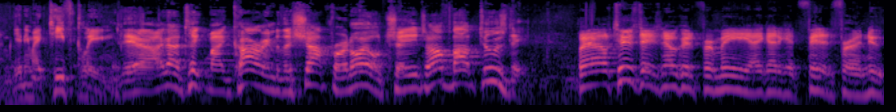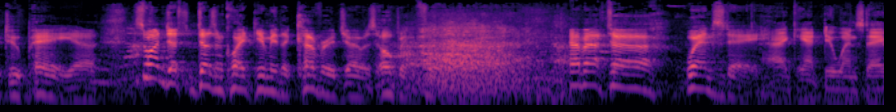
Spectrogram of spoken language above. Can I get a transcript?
I'm getting my teeth cleaned. Yeah, I gotta take my car into the shop for an oil change. How about Tuesday? Well, Tuesday's no good for me. I got to get fitted for a new toupee. Uh, this one just doesn't quite give me the coverage I was hoping for. How about uh, Wednesday? I can't do Wednesday.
